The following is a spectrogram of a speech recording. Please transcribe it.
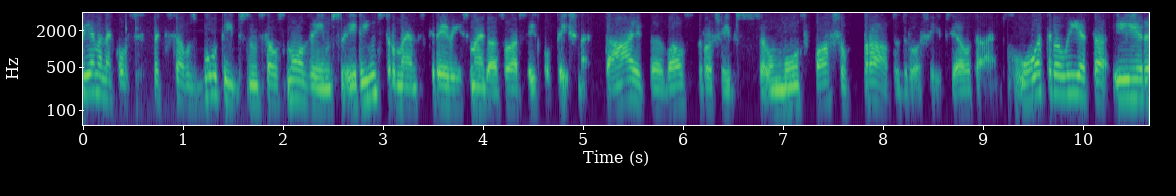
Piemineklis pēc savas būtības un savas nozīmes ir instruments Krievijas maigās varas izplatīšanai. Tā ir valsts drošības un mūsu pašu prātu drošības jautājums. Otra lieta ir,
